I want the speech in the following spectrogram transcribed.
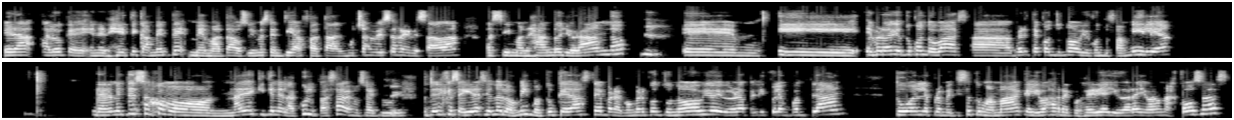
era algo que energéticamente me mataba, o sea, yo me sentía fatal. Muchas veces regresaba así manejando, llorando. Em, y es verdad que tú cuando vas a verte con tu novio, con tu familia, realmente eso es como, nadie aquí tiene la culpa, ¿sabes? O sea, tú, tienes que seguir haciendo lo mismo. Tú quedaste para comer con tu novio y ver una película en buen plan. Tú le prometiste a tu mamá que le ibas a recoger y ayudar a llevar unas cosas.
